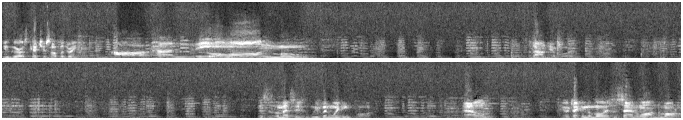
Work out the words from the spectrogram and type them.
You girls catch yourself a drink. Oh, honey. Go on, move. Sit down here, boy. This is the message that we've been waiting for. Al, you're taking the boys to San Juan tomorrow.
